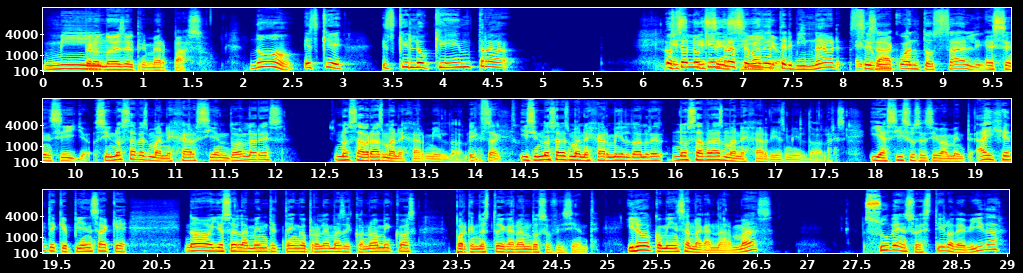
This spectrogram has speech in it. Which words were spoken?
Mi... Pero no es el primer paso. No, es que, es que lo que entra o sea, lo que entra se va a determinar según cuánto sale. Es sencillo. Si no sabes manejar 100 dólares, no sabrás manejar 1000 dólares. Exacto. Y si no sabes manejar 1000 dólares, no sabrás manejar 10 mil dólares. Y así sucesivamente. Hay gente que piensa que no, yo solamente tengo problemas económicos porque no estoy ganando suficiente. Y luego comienzan a ganar más, suben su estilo de vida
